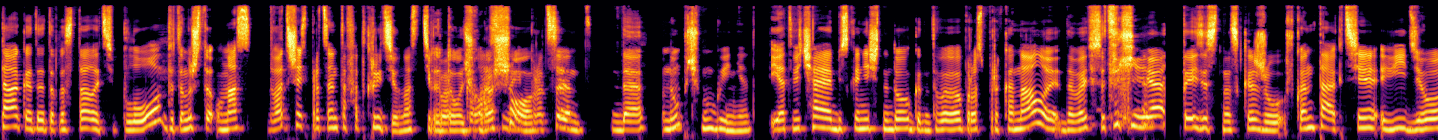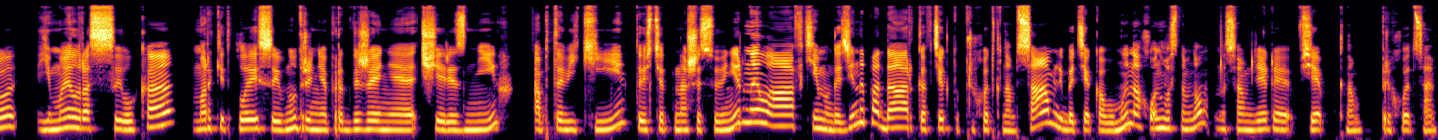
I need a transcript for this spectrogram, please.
так от этого стало тепло, потому что у нас 26% открытий, у нас типа это очень хорошо. процент да. Ну, почему бы и нет? И отвечая бесконечно долго на твой вопрос про каналы, давай все-таки я тезисно скажу. Вконтакте видео, e-mail рассылка, маркетплейсы и внутреннее продвижение через них, оптовики, то есть это наши сувенирные лавки, магазины подарков, те, кто приходит к нам сам, либо те, кого мы находим. В основном, на самом деле, все к нам приходят сами.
